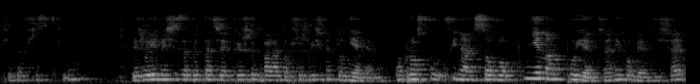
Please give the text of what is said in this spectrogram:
przede wszystkim. Jeżeli mnie się zapytacie, jak pierwsze dwa lata przeżyliśmy, to nie wiem. Po prostu finansowo nie mam pojęcia, nie powiem dzisiaj,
